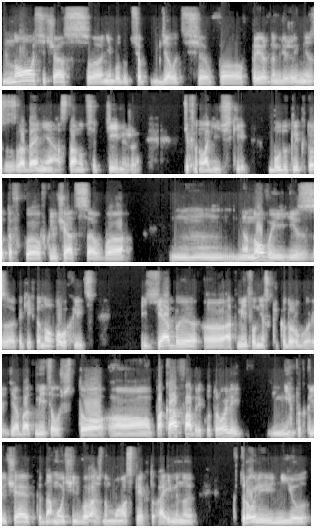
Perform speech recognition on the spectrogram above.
но сейчас они будут все делать в, в прежнем режиме, задания останутся теми же технологические. Будут ли кто-то включаться в новые из каких-то новых лиц? Я бы э, отметил несколько другое. Я бы отметил, что э, пока фабрику троллей не подключают к одному очень важному аспекту, а именно к троллинию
